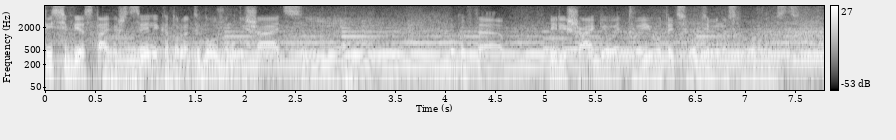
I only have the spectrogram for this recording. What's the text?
Ты себе ставишь цели, которые ты должен решать и ну, как-то перешагивать твои вот эти вот именно сложности.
